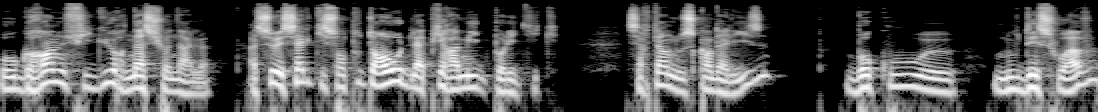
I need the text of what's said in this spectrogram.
aux grandes figures nationales, à ceux et celles qui sont tout en haut de la pyramide politique. Certains nous scandalisent, beaucoup euh, nous déçoivent,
